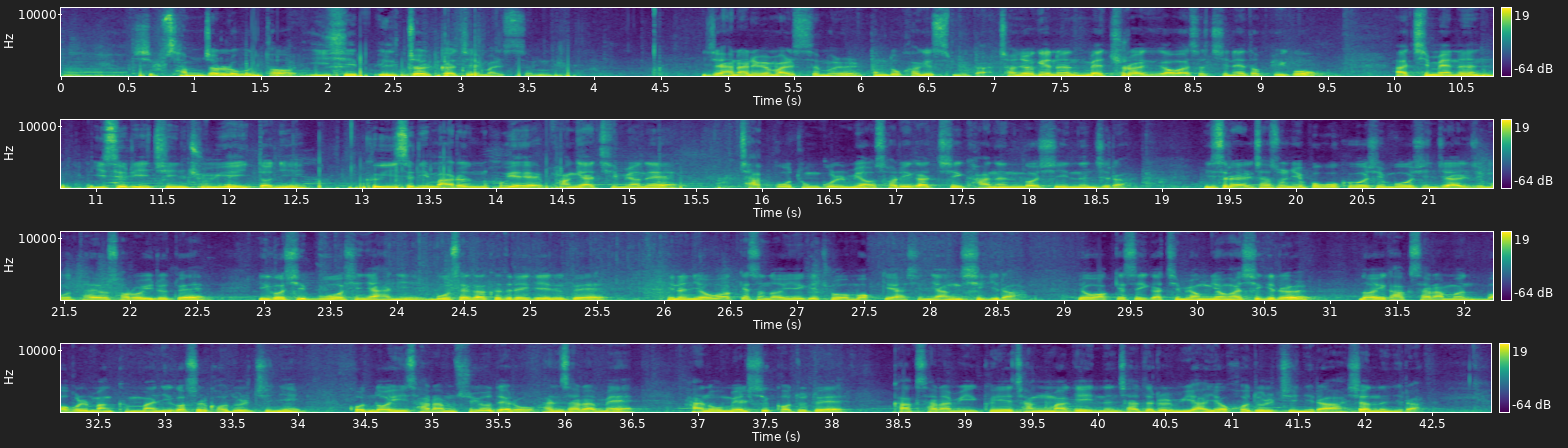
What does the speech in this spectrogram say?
13절로부터 21절까지의 말씀. 이제 하나님의 말씀을 봉독하겠습니다. 저녁에는 메추라기가 와서 진에 덮이고 아침에는 이슬이 진 주위에 있더니 그 이슬이 마른 후에 광야 지면에 작고 둥글며 서리같이 가는 것이 있는지라 이스라엘 자손이 보고 그것이 무엇인지 알지 못하여 서로 이르되 이것이 무엇이냐 하니 모세가 그들에게 이르되 이는 여호와께서 너희에게 주어 먹게 하신 양식이라 여호와께서 이같이 명령하시기를 너희 각 사람은 먹을 만큼만 이것을 거둘지니 곧 너희 사람 수요대로 한 사람의 한 오멜씩 거두되 각 사람이 그의 장막에 있는 자들을 위하여 거둘지니라 하셨느니라.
